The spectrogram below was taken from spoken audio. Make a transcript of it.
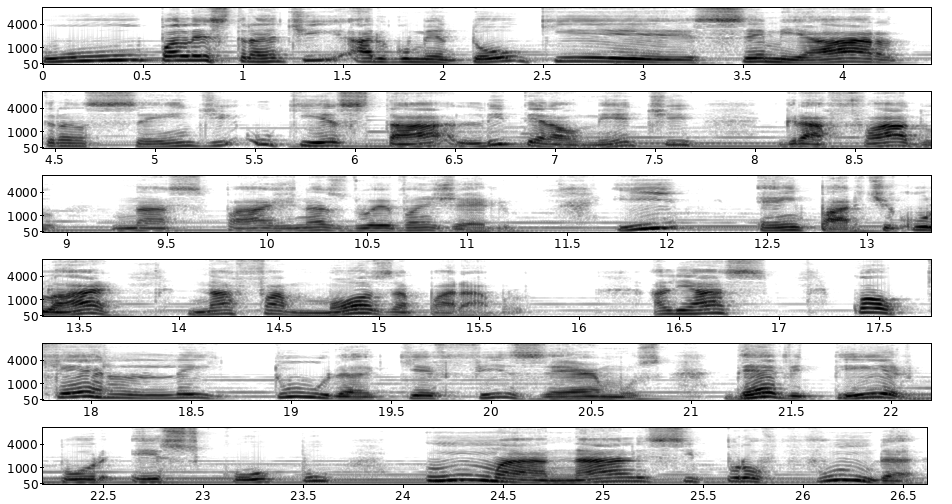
o palestrante argumentou que semear transcende o que está literalmente grafado nas páginas do Evangelho e em particular na famosa parábola. Aliás, qualquer leitura que fizermos deve ter por escopo uma análise profunda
